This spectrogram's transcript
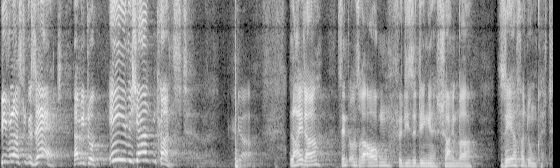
Wie viel hast du gesät, damit du ewig ernten kannst? Ja. Leider sind unsere Augen für diese Dinge scheinbar sehr verdunkelt.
